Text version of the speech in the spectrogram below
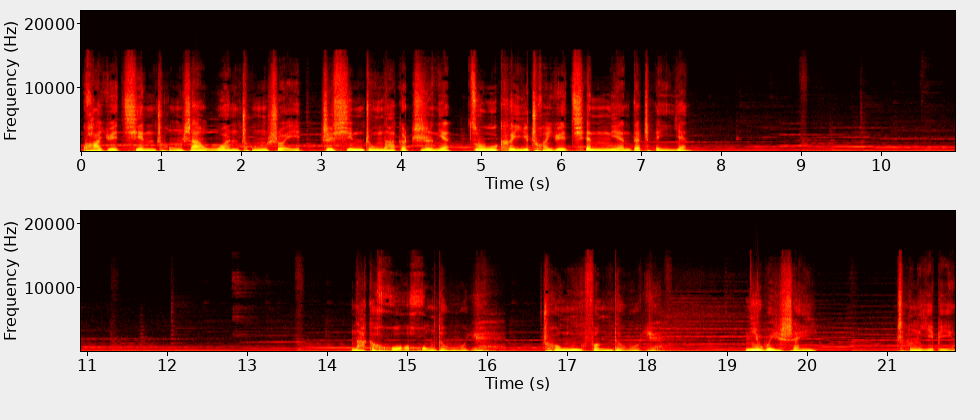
跨越千重山万重水，只心中那个执念，足可以穿越千年的尘烟。那个火红的五月，重逢的五月，你为谁撑一柄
